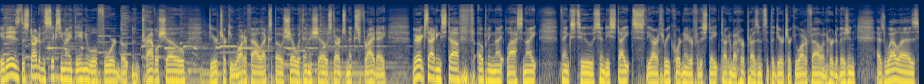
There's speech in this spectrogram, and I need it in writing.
It is the start of the 69th annual Ford Boat and Travel Show. Deer Turkey Waterfowl Expo show within a show starts next Friday. Very exciting stuff. Opening night last night. Thanks to Cindy Stites, the R3 coordinator for the state, talking about her presence at the Deer Turkey Waterfowl and her division, as well as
